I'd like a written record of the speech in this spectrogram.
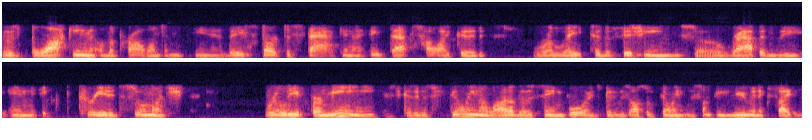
those blocking of the problems and you know, they start to stack and i think that's how i could relate to the fishing so rapidly and it created so much relief for me because it was filling a lot of those same voids but it was also filling with something new and exciting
